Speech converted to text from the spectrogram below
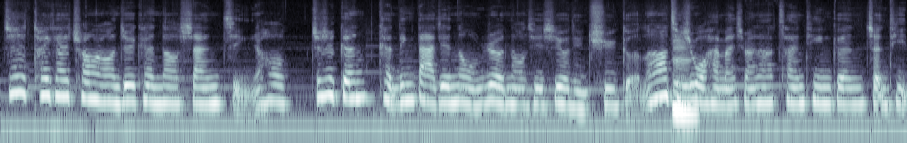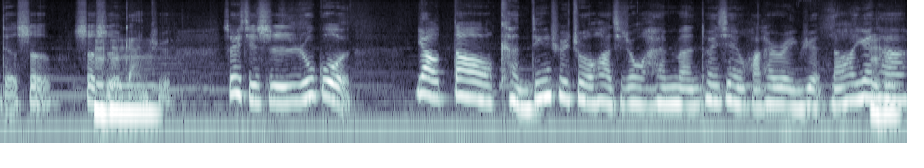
就是推开窗，然后你就会看到山景，然后就是跟垦丁大街那种热闹其实是有点区隔。然后其实我还蛮喜欢它餐厅跟整体的设设施的感觉。所以其实如果要到垦丁去住的话，其实我还蛮推荐华泰瑞苑。然后因为它。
